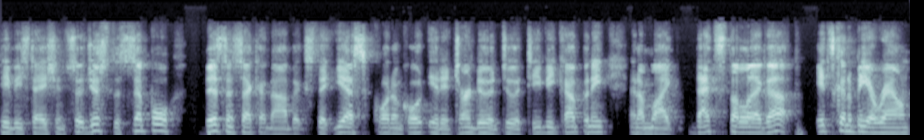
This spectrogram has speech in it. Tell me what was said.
TV station. So just the simple business economics that yes, quote unquote, it had turned into a TV company. And I'm like, that's the leg up. It's going to be around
